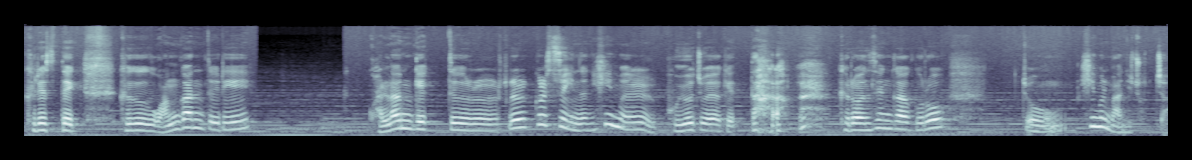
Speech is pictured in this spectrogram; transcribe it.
그랬을 때 그 왕관들이 관람객들을 끌 수 있는 힘을 보여줘야겠다. 그런 생각으로 좀 힘을 많이 줬죠.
